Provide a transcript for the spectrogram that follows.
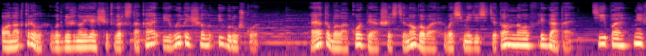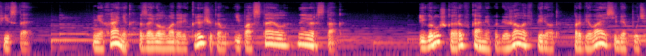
Он открыл выдвижной ящик верстака и вытащил игрушку. Это была копия шестиногого 80-тонного фрегата типа «Мефисто». Механик завел модель ключиком и поставил на верстак. Игрушка рывками побежала вперед, пробивая себе путь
